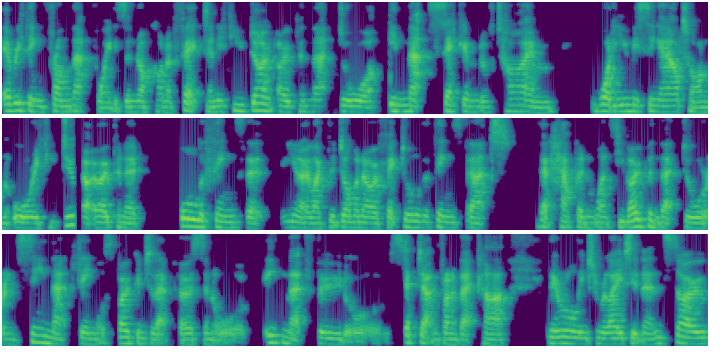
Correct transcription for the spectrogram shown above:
everything from that point is a knock on effect. And if you don't open that door in that second of time what are you missing out on? Or if you do uh, open it all the things that you know like the domino effect all the things that that happen once you've opened that door and seen that thing or spoken to that person or eaten that food or stepped out in front of that car they're all interrelated. And so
